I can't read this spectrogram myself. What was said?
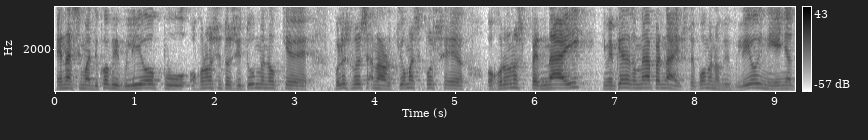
Ένα σημαντικό βιβλίο που ο χρόνος είναι το ζητούμενο και πολλές φορές αναρωτιόμαστε πώς ε, ο χρόνος περνάει και με ποια δεδομένα περνάει. Στο επόμενο βιβλίο είναι η έννοια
